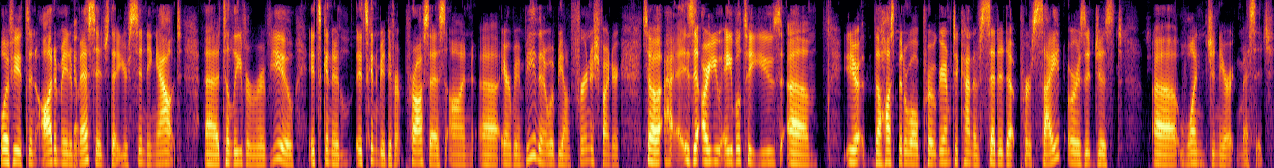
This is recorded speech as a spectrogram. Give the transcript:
Well, if it's an automated message that you're sending out uh, to leave a review, it's gonna it's gonna be a different process on uh, Airbnb than it would be on Furnished Finder. So is it are you able to use um, your, the Hospitable program to kind of set it up per site, or is it just uh, one generic message?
